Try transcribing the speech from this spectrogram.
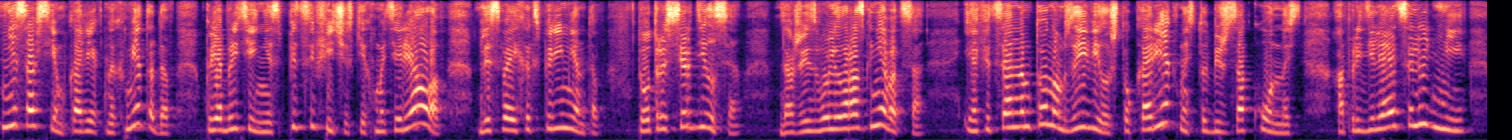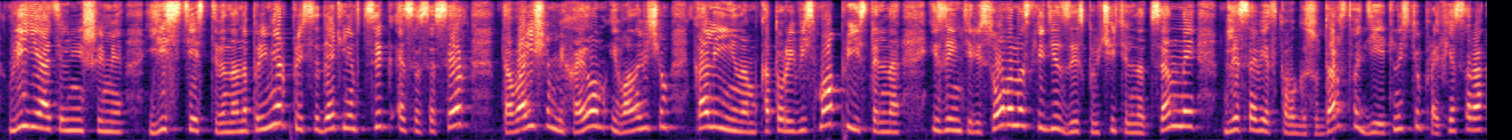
не совсем корректных методов приобретения специфических материалов для своих экспериментов, тот рассердился, даже изволил разгневаться – и официальным тоном заявил, что корректность, то бишь законность, определяется людьми, влиятельнейшими, естественно, например, председателем в ЦИК СССР товарищем Михаилом Ивановичем Калининым, который весьма пристально и заинтересованно следит за исключительно ценной для советского государства деятельностью профессора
